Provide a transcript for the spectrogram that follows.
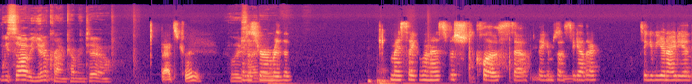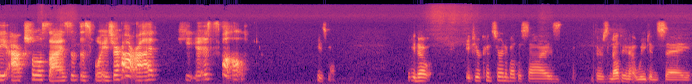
We still have a Unicron coming too. That's true. At I least just do. remember that my Cyclonus was close, so they can post mm-hmm. together. To give you an idea of the actual size of this Voyager hot rod, he is small. He's small. You know, if you're concerned about the size, there's nothing that we can say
